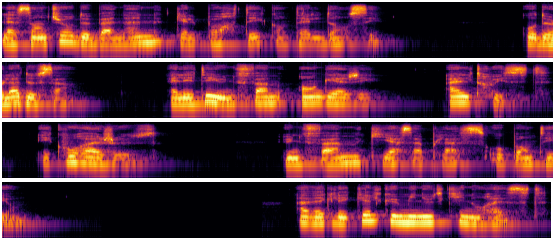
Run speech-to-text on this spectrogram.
la ceinture de banane qu'elle portait quand elle dansait. Au-delà de ça, elle était une femme engagée, altruiste et courageuse, une femme qui a sa place au Panthéon. Avec les quelques minutes qui nous restent,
